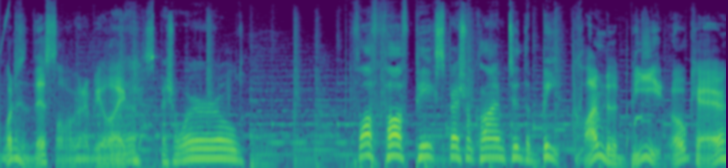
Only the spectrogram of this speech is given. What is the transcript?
What is this level going to be like? Uh, special world. Fluff Puff Peak special climb to the beat. Climb to the beat. Okay.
